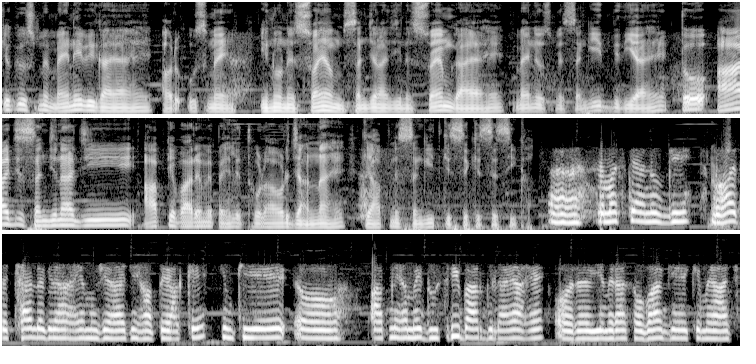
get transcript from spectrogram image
क्योंकि उसमें मैंने भी गाया है और उसमें इन्होंने स्वयं संजना जी ने स्वयं गाया है मैंने उसमें संगीत भी दिया है। तो आज संजना जी आपके बारे में पहले थोड़ा और जानना है कि आपने संगीत किससे किससे सीखा? आ, नमस्ते अनूप जी बहुत अच्छा लग रहा है मुझे आज यहाँ पे आके क्योंकि ये आ, आपने हमें दूसरी बार बुलाया है और ये मेरा सौभाग्य है कि मैं आज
